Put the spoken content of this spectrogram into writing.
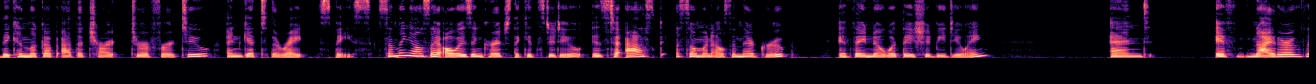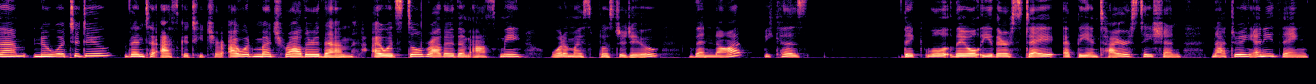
they can look up at the chart to refer to and get to the right space. Something else I always encourage the kids to do is to ask someone else in their group if they know what they should be doing. And if neither of them know what to do, then to ask a teacher. I would much rather them, I would still rather them ask me, what am I supposed to do, than not, because they will they will either stay at the entire station not doing anything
